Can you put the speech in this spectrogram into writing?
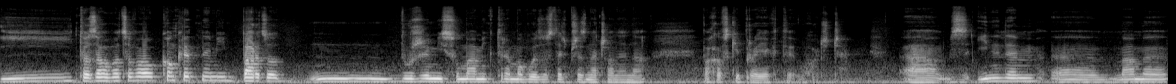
I to zaowocowało konkretnymi, bardzo mm, dużymi sumami, które mogły zostać przeznaczone na pachowskie projekty uchodźcze. Z innym e, mamy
